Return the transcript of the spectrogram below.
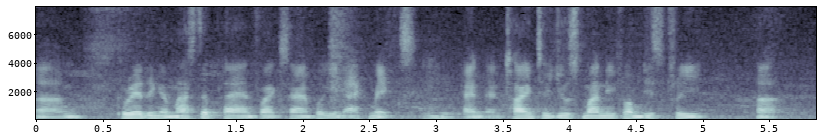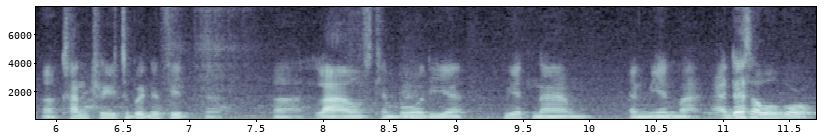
um, creating a master plan, for example, in ACMECS, and, and trying to use money from these three uh, uh, countries to benefit uh, uh, Laos, Cambodia, Vietnam, and Myanmar. And that's our goal.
